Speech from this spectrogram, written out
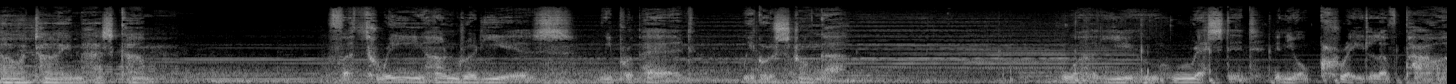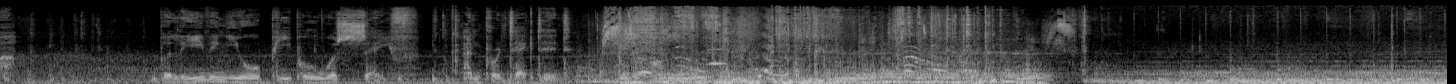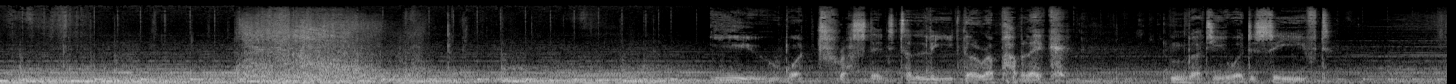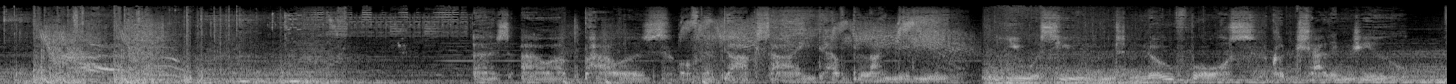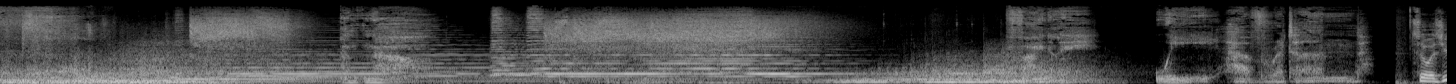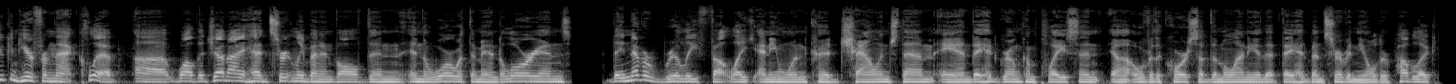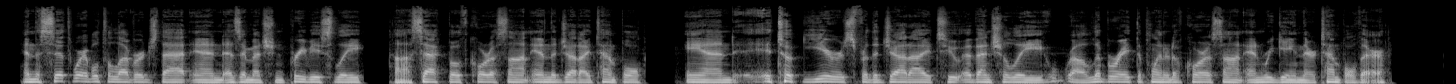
Our time has come. For 300 years, we prepared, we grew stronger. While you rested in your cradle of power, believing your people were safe and protected. You were trusted to lead the Republic, but you were deceived. As our powers of the dark side have blinded you, you assumed no force could challenge you. Have returned. So, as you can hear from that clip, uh, while the Jedi had certainly been involved in, in the war with the Mandalorians, they never really felt like anyone could challenge them, and they had grown complacent uh, over the course of the millennia that they had been serving the Old Republic. And the Sith were able to leverage that, and as I mentioned previously, uh, sack both Coruscant and the Jedi Temple. And it took years for the Jedi to eventually uh, liberate the planet of Coruscant and regain their temple there.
